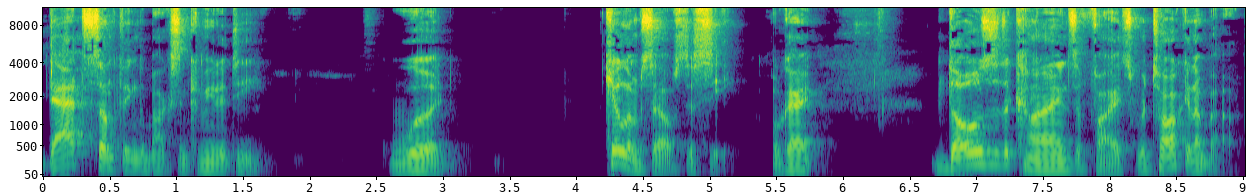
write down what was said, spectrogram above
That's something the boxing community would kill themselves to see. Okay. Those are the kinds of fights we're talking about.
